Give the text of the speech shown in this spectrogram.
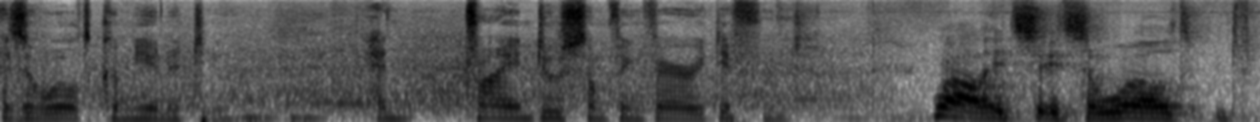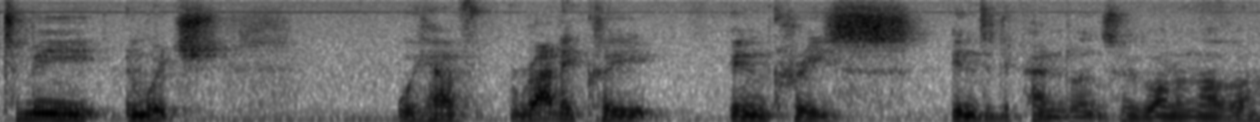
as a world community and try and do something very different. Well, it's, it's a world, to me, in which we have radically increased interdependence with one another.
